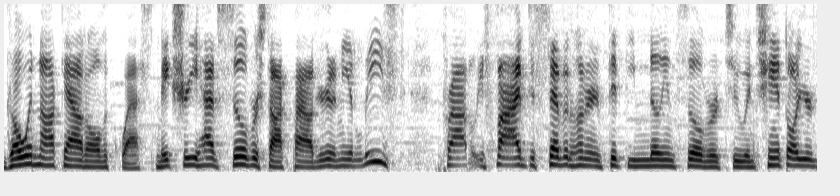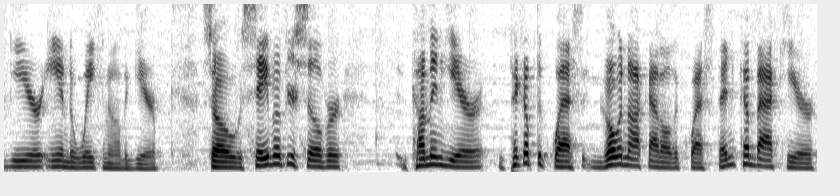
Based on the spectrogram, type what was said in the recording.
Go and knock out all the quests. Make sure you have silver stockpiled. You're going to need at least probably five to 750 million silver to enchant all your gear and awaken all the gear. So save up your silver come in here, pick up the quest, go and knock out all the quests, then come back here,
